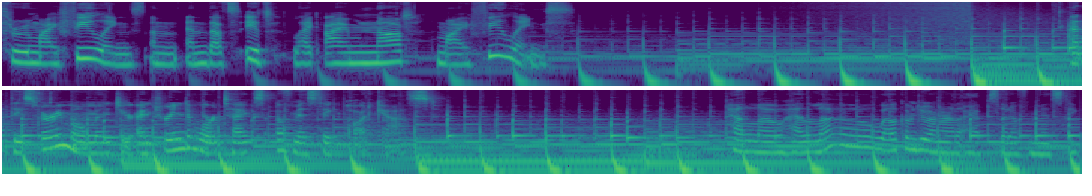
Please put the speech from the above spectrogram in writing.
through my feelings and and that's it like i'm not my feelings. At this very moment you're entering the vortex of mystic podcast Hello, hello. Welcome to another episode of Mystic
